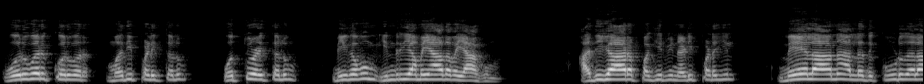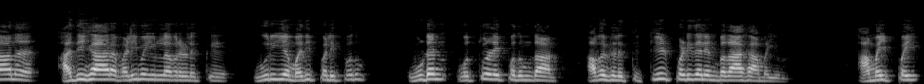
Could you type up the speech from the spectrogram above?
ஒருவருக்கொருவர் மதிப்பளித்தலும் ஒத்துழைத்தலும் மிகவும் இன்றியமையாதவையாகும். அதிகார பகிர்வின் அடிப்படையில் மேலான அல்லது கூடுதலான அதிகார வலிமையுள்ளவர்களுக்கு உரிய மதிப்பளிப்பதும் உடன் ஒத்துழைப்பதும் தான் அவர்களுக்கு கீழ்ப்படிதல் என்பதாக அமையும். அமைப்பை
